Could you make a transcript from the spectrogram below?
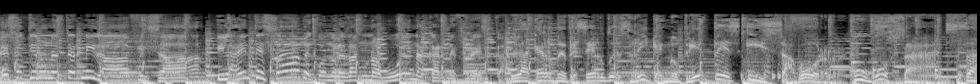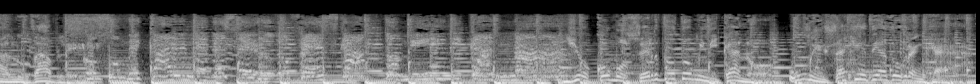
eso tiene una eternidad frisada. Y la gente sabe cuando le dan una buena carne fresca. La carne de cerdo es rica en nutrientes y sabor. Jugosa, saludable. Consume carne de cerdo fresca, dominicana. Yo como cerdo dominicano. Un mensaje de Ado Granja.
